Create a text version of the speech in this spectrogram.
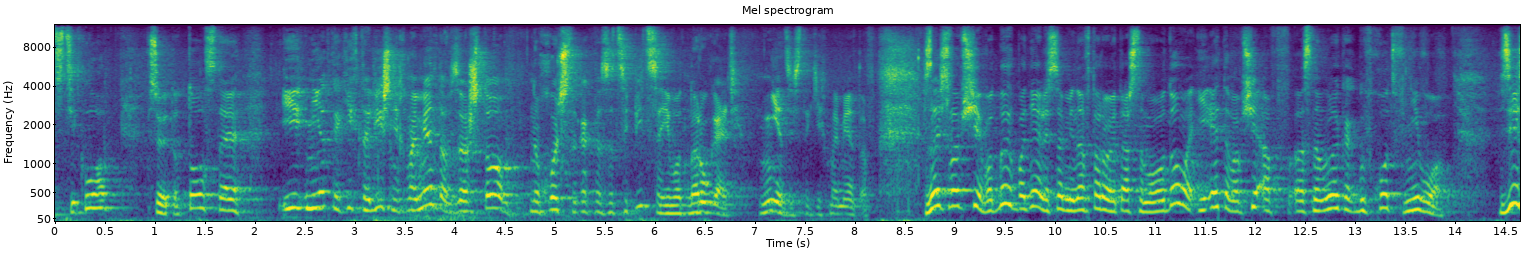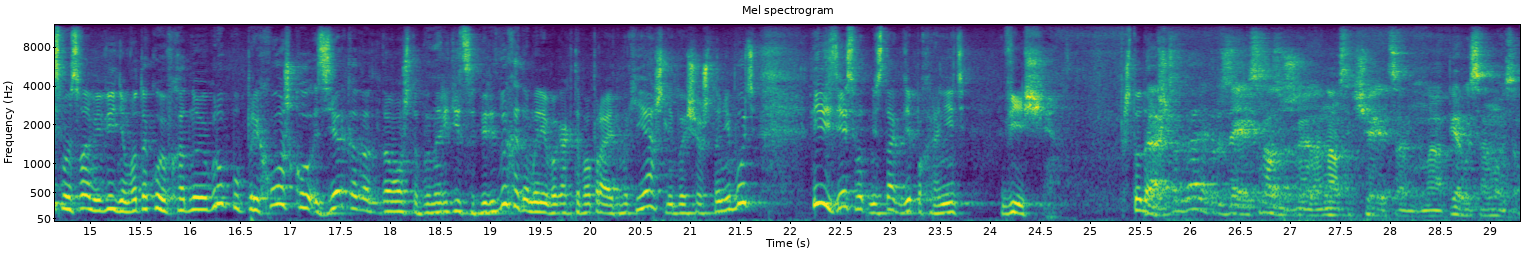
стекло, все это толстое. И нет каких-то лишних моментов, за что ну, хочется как-то зацепиться и вот наругать. Нет здесь таких моментов. Значит, вообще, вот мы поднялись сами на второй этаж самого дома, и это вообще основной как бы вход в него. Здесь мы с вами видим вот такую входную группу, прихожку, зеркало для того, чтобы нарядиться перед выходом, либо как-то поправить макияж, либо еще что-нибудь. И здесь вот места, где похоронить вещи. Что да, дальше? Что далее, друзья, и сразу же нам встречается на первый санузел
